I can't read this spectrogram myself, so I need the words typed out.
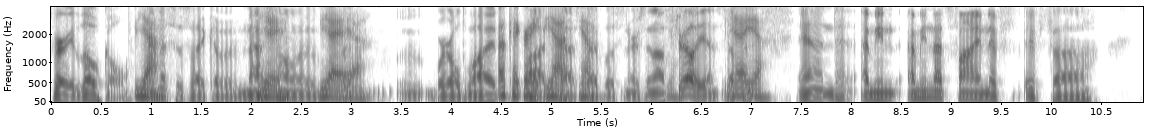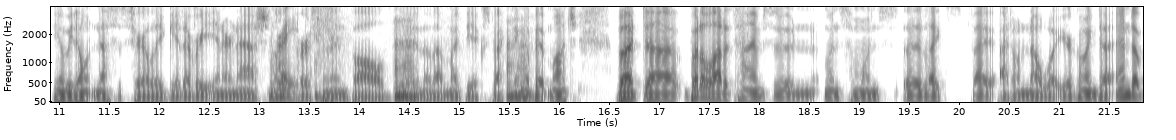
very local. Yeah. And this is like a national, yeah, yeah, yeah. Uh, worldwide. Okay, great. Podcast. Yeah, yeah. I have listeners in Australia and stuff. Yeah, and, yeah. And I mean, I mean, that's fine if, if, uh, you know, we don't necessarily get every international Right. person involved. Uh-huh. You know, that might be expecting Uh-huh. a bit much. But, uh, but a lot of times when, when someone's uh, like, I, I don't know what you're going to end up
